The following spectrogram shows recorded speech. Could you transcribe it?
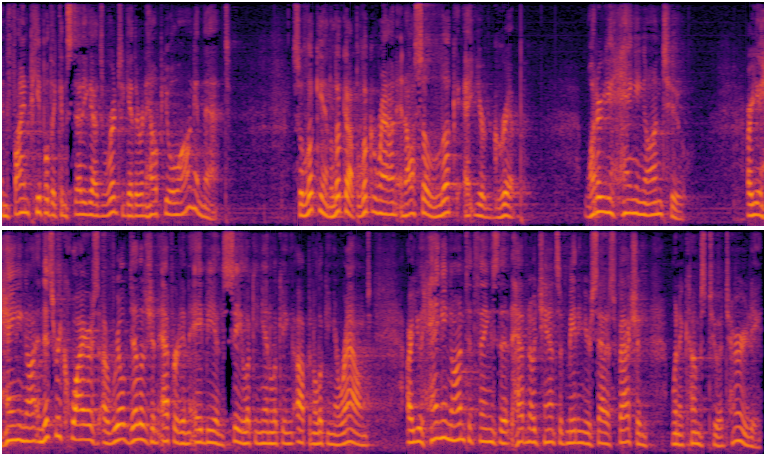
and find people that can study God's Word together and help you along in that. So look in, look up, look around, and also look at your grip. What are you hanging on to? Are you hanging on? And this requires a real diligent effort in A, B, and C, looking in, looking up, and looking around. Are you hanging on to things that have no chance of meeting your satisfaction when it comes to eternity?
